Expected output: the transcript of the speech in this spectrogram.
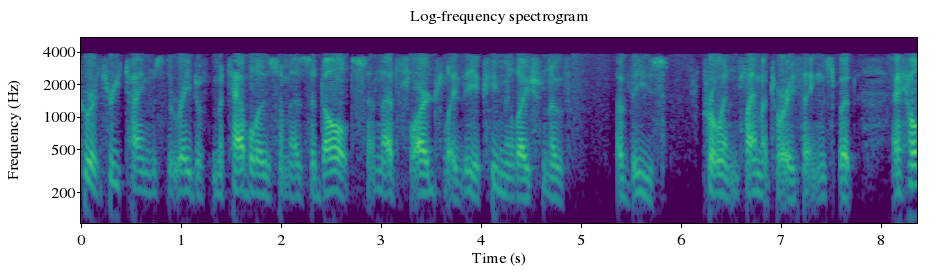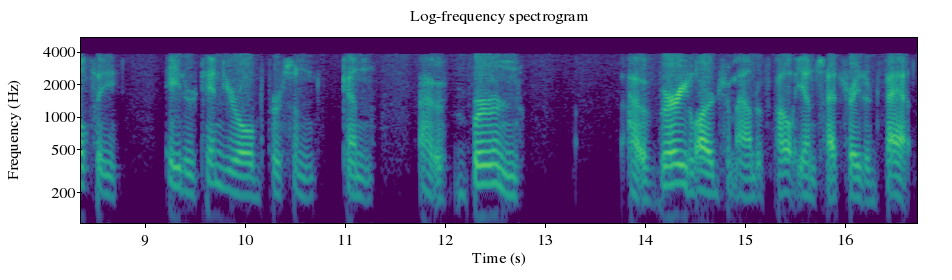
two or three times the rate of metabolism as adults, and that's largely the accumulation of of these pro-inflammatory things. But a healthy eight or ten-year-old person can uh, burn a very large amount of polyunsaturated fats,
